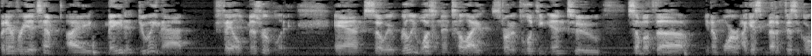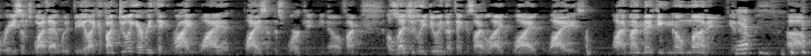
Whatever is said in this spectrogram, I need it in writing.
But every attempt I made at doing that failed miserably. And so it really wasn't until I started looking into some of the, you know, more, I guess, metaphysical reasons why that would be. Like, if I'm doing everything right, why, why isn't this working? You know, if I'm allegedly doing the things I like, why, why, why am I making no money? You know, Yep. um,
